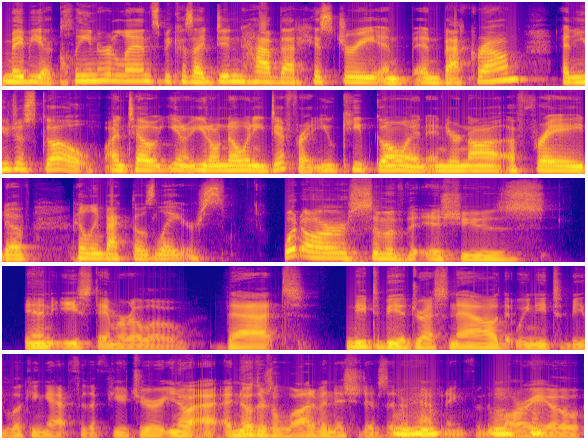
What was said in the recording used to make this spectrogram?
maybe a cleaner lens because I didn't have that history and, and background. And you just go until you know you don't know any different. You keep going, and you're not afraid of peeling back those layers. What are some of the issues in East Amarillo that need to be addressed now that we need to be looking at for the future? You know, I, I know there's a lot of initiatives that mm-hmm. are happening from the mm-hmm. barrio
